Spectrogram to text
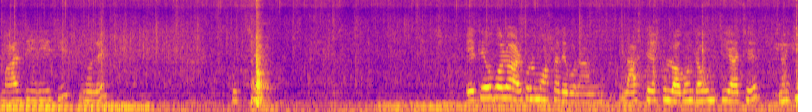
মাছ- দিয়ে দিয়েছি ঝোলে। এতেও বলো আর কোনো মশলা দেবো না আমি। লাস্টে একটু লবণ টবণ কী আছে? মানে কী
